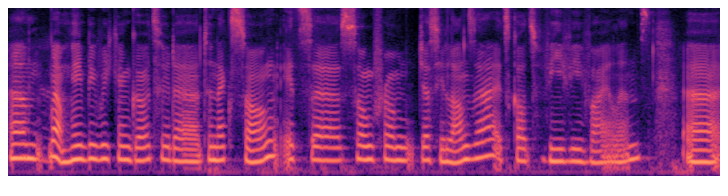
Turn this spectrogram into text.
Um, well, maybe we can go to the, the next song. It's a song from Jessy Lanza. It's called VV Violence. Uh,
